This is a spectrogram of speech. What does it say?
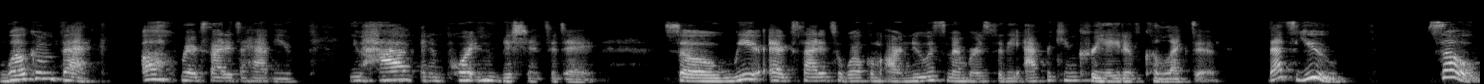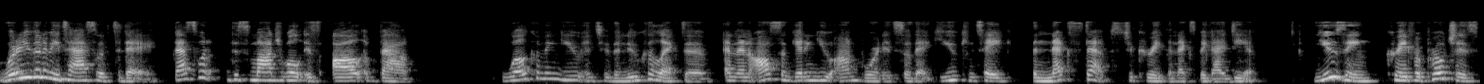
Welcome back. Oh, we're excited to have you. You have an important mission today. So, we are excited to welcome our newest members to the African Creative Collective. That's you. So, what are you going to be tasked with today? That's what this module is all about. Welcoming you into the new collective and then also getting you onboarded so that you can take the next steps to create the next big idea using creative approaches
